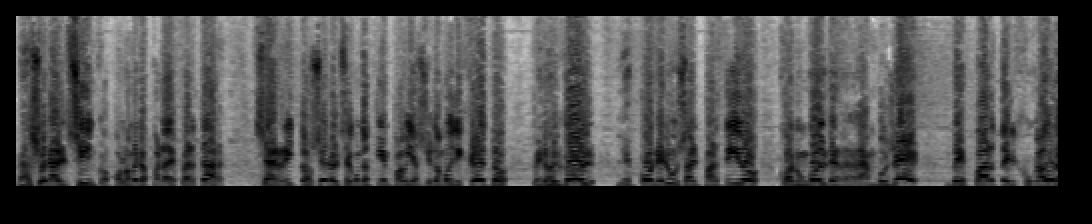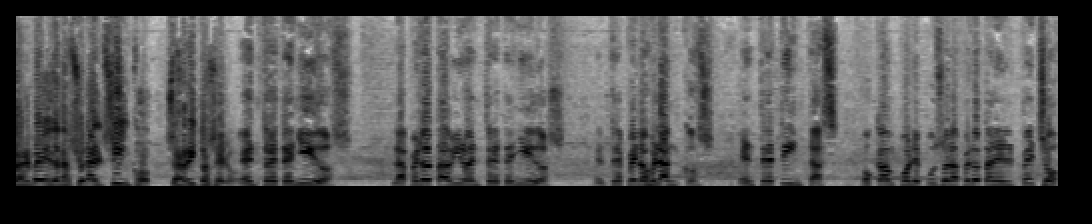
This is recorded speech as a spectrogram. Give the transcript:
Nacional 5, por lo menos para despertar. Cerrito cero, el segundo tiempo había sido muy discreto, pero el gol le pone luz al partido con un gol de Rambouillet de parte del jugador Almeida Nacional 5, Cerrito cero. Entreteñidos. La pelota vino entreteñidos. Entre pelos blancos, entre tintas. Ocampo le puso la pelota en el pecho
